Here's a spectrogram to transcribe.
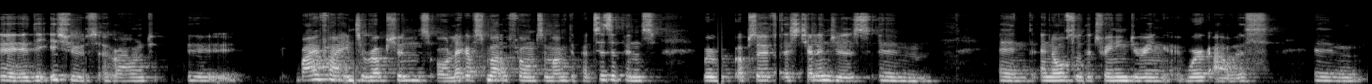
Uh, the issues around uh, Wi-Fi interruptions or lack of smartphones among the participants were observed as challenges um, and, and also the training during work hours. Um,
